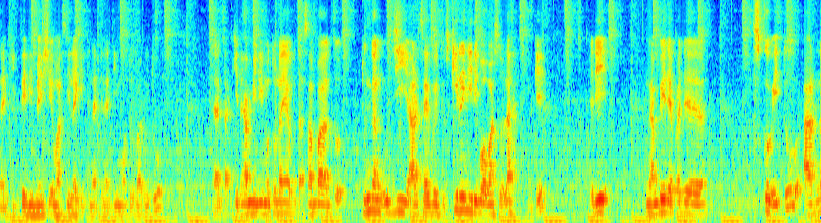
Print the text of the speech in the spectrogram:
dan kita di Malaysia masih lagi penanti-nanti motor baru tu dan tak kita kami di Motor Melayu pun tak sabar untuk tunggang uji R7 tu sekiranya dibawa masuk lah okay? jadi mengambil daripada skop itu R9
